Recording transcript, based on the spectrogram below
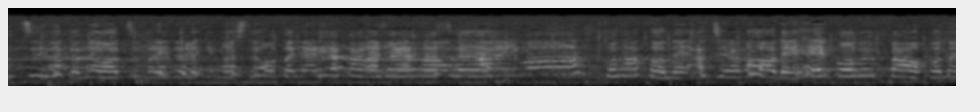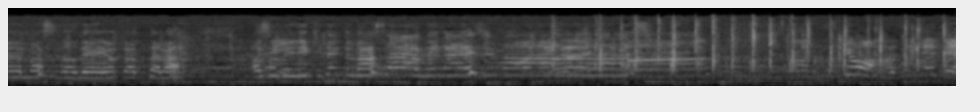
暑い中ねお集まりいただきまして本当にありがとうありがとうございます。この後ねあちらの方で並行物販を行います。のでよかったら遊びに来てください。お願いします。今日初めて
